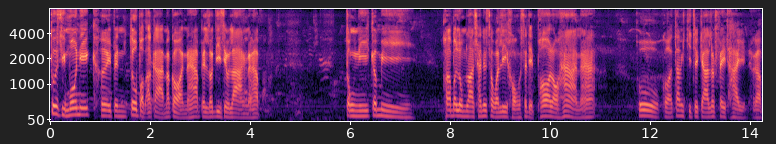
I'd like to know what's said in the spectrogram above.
ตู้สีม่วงนี้เคยเป็นตู้ปรับอากาศมาก่อนนะฮะเป็นรถดีเซลรางนะครับ ตรงนี้ก็มีพระบรมราชานุสาวรีย์ของเสด็จพ่อรอห้านะฮะผู้ก่อตั้งกิจการรถไฟไทยนะครับ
